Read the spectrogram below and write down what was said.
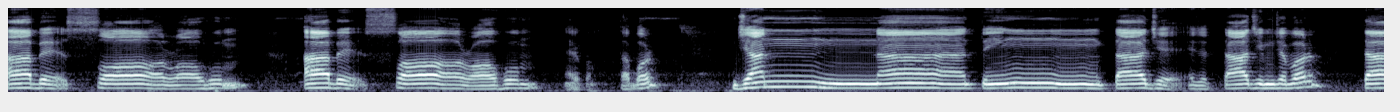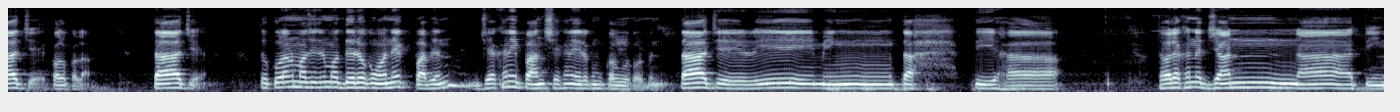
আবে সরহুম আবে সরহুম এরকম। তারপর জান্নাতিং তাজে, এই যে তাজিম জবর, তাজে কলকলা তাজে। তো কোরআন মাজিদের মধ্যে এরকম অনেক পাবেন, যেখানেই পান সেখানে এরকম কলকল করবেন। তাজে রে মিং তাহতিহা। তাহলে এখানে জান্নাতিং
